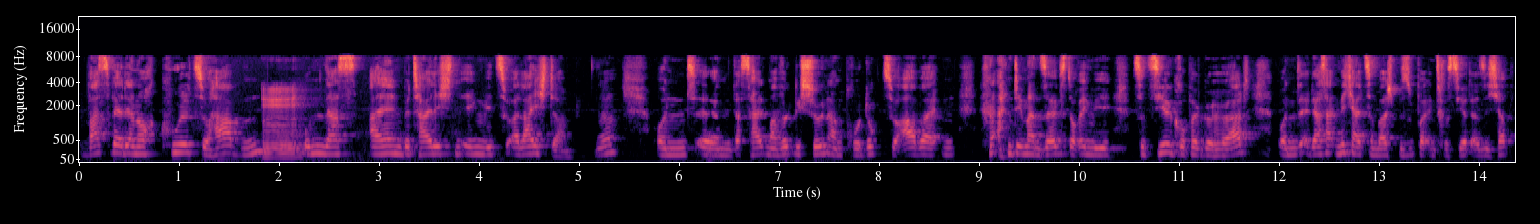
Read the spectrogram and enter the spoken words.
was wäre denn noch cool zu haben, mhm. um das allen Beteiligten irgendwie zu erleichtern. Ne? Und ähm, das halt mal wirklich schön am Produkt zu arbeiten, an dem man selbst doch irgendwie zur Zielgruppe gehört. Und das hat mich halt zum Beispiel super interessiert. Also ich habe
